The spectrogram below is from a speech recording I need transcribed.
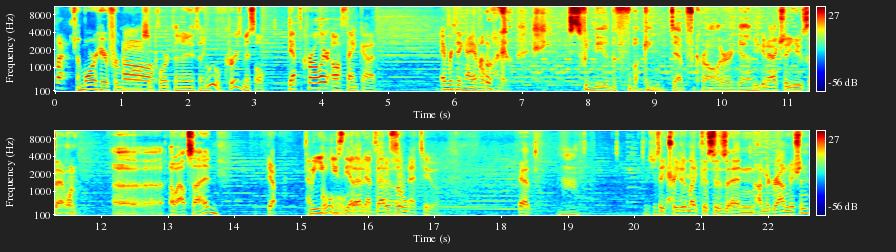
Fuck. I'm more here for moral Oh. support than anything. Ooh, cruise missile. Depth crawler? Oh, thank God. Everything I ever Oh, wanted. We needed the fucking depth crawler again. you can actually use that one. Uh, oh, outside? Yep. I mean, you can use the other that- depth that is crawler the- like that too. Yeah, It was just they bad. treat it like this is an underground mission.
